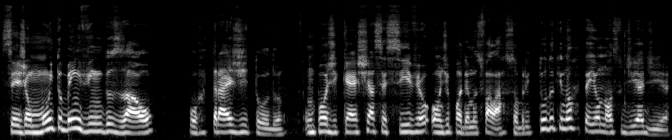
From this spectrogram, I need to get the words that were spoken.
Sejam muito bem-vindos ao Por Trás de Tudo, um podcast acessível onde podemos falar sobre tudo que norteia o nosso dia a dia.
